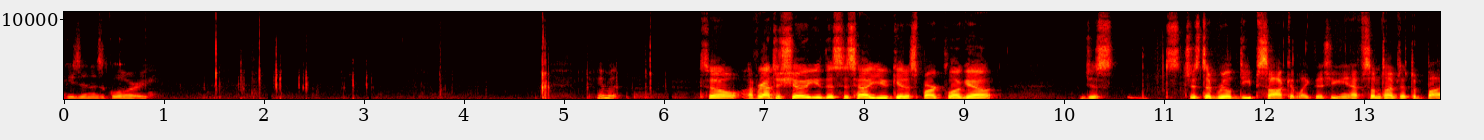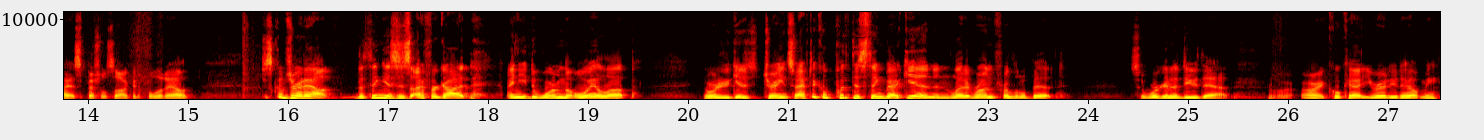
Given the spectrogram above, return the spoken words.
He's in his glory. Damn it. So I forgot to show you, this is how you get a spark plug out. Just, just a real deep socket like this. You have sometimes have to buy a special socket to pull it out. Just comes right out. The thing is, is I forgot I need to warm the oil up in order to get it to drain. So I have to go put this thing back in and let it run for a little bit. So we're going to do that. Alright, Cool Cat, you ready to help me?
